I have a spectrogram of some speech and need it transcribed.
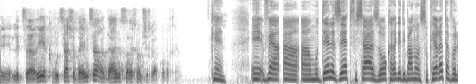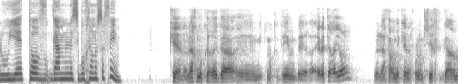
אה, לצערי, הקבוצה שבאמצע עדיין נצטרך להמשיך לעקוב אחריה. כן. והמודל הזה, התפיסה הזו, כרגע דיברנו על סוכרת, אבל הוא יהיה טוב גם לסיבוכים נוספים. כן, אנחנו כרגע אה, מתמקדים ברעלת הריון, ולאחר מכן אנחנו נמשיך גם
